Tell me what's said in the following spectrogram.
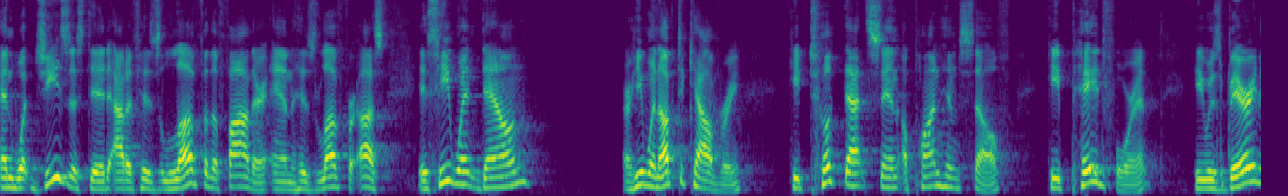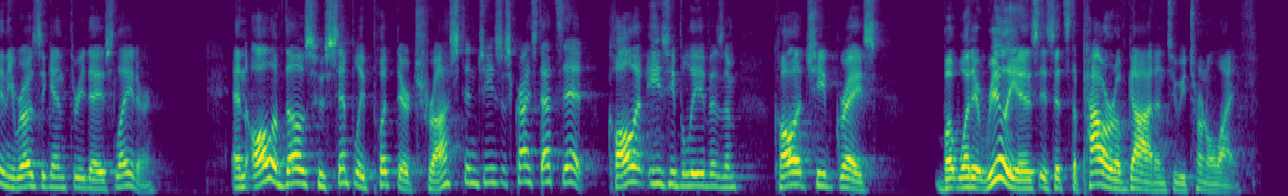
And what Jesus did out of his love for the Father and his love for us is he went down, or he went up to Calvary. He took that sin upon himself. He paid for it. He was buried and he rose again three days later. And all of those who simply put their trust in Jesus Christ, that's it. Call it easy believism, call it cheap grace. But what it really is, is it's the power of God unto eternal life.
